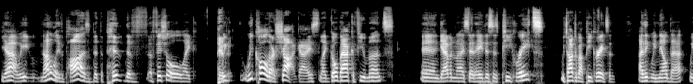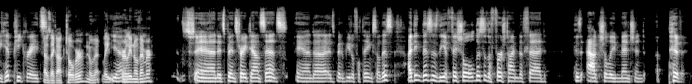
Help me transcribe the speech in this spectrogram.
yeah. We not only the pause, but the piv- the official like Pivot. we we called our shot, guys. Like go back a few months, and Gavin and I said, "Hey, this is peak rates." We talked about peak rates, and I think we nailed that. We hit peak rates, That was like October, November, late, Yeah. early November. and it's been straight down since, and uh, it's been a beautiful thing. So this, I think, this is the official. This is the first time the Fed has actually mentioned a pivot.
